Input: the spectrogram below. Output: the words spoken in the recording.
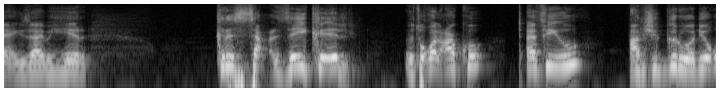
ናይ እግዚኣብሄር ክርሳዕ ዘይክእል እቲ ቆልዓ እኮ ጠፊኡ ኣብ ሽግር ወዲቁ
